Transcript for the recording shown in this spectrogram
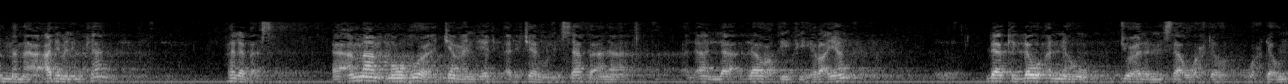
أما مع عدم الإمكان فلا بأس. أما موضوع جمع الرجال والنساء فأنا الآن لا, لا أعطي فيه رأيا لكن لو أنه جعل النساء وحده وحدهن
